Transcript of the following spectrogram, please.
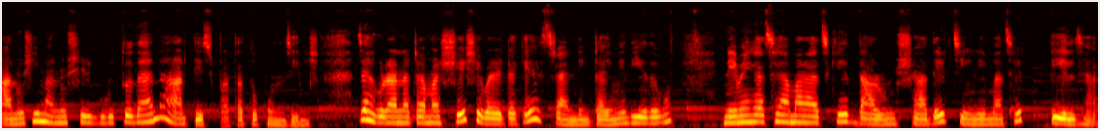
মানুষই মানুষের গুরুত্ব দেয় না আর তেজপাতা তো কোন জিনিস। যাই হোক, রান্নাটা আমার শেষ, এবার এটাকে স্ট্যান্ডিং টাইমে দিয়ে দেবো। নেমে গেছে আমার আজকে দারুণ স্বাদের চিংড়ি মাছের তেল ঝাল।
